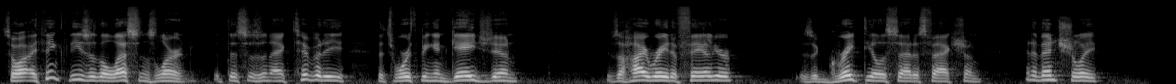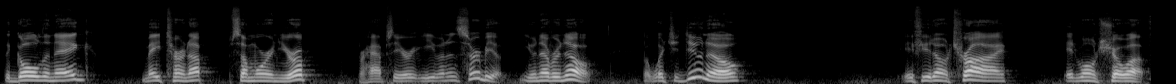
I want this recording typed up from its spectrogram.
So I think these are the lessons learned that this is an activity that's worth being engaged in. There's a high rate of failure, there's a great deal of satisfaction, and eventually the golden egg may turn up somewhere in Europe, perhaps here even in Serbia. You never know. But what you do know if you don't try, it won't show up.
